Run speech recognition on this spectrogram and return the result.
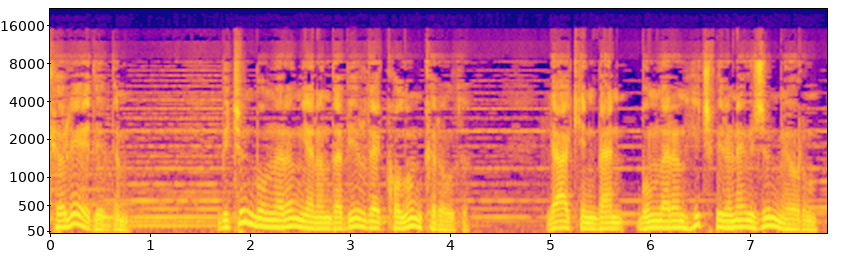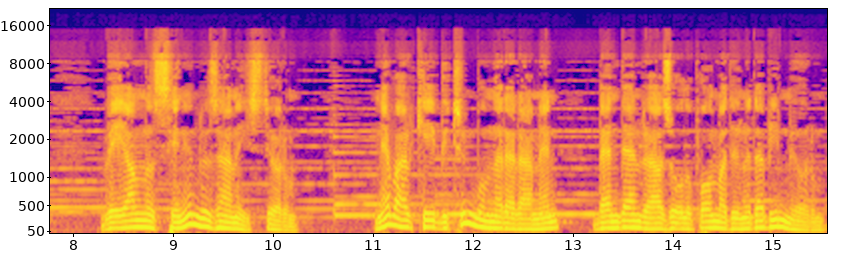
köle edildim. Bütün bunların yanında bir de kolum kırıldı. Lakin ben bunların hiçbirine üzülmüyorum ve yalnız senin rızanı istiyorum. Ne var ki bütün bunlara rağmen benden razı olup olmadığını da bilmiyorum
